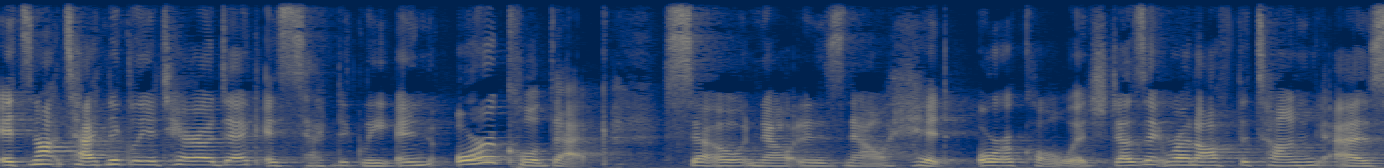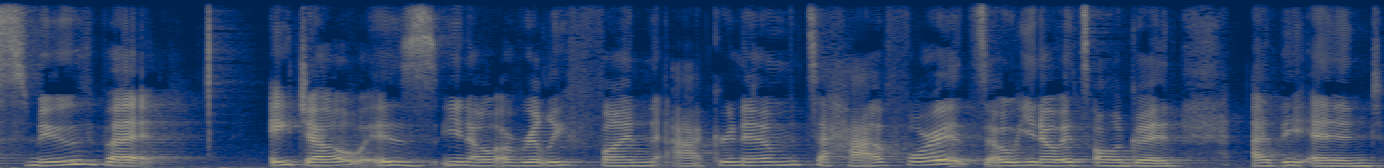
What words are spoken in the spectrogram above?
It's not technically a tarot deck, it's technically an oracle deck. So now it is now hit oracle, which doesn't run off the tongue as smooth, but HO is, you know, a really fun acronym to have for it. So, you know, it's all good at the end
